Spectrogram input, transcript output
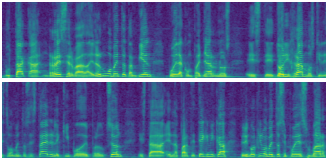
Butaca Reservada. En algún momento también puede acompañarnos este, Doris Ramos, quien en estos momentos está en el equipo de producción, está en la parte técnica, pero en cualquier momento se puede sumar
